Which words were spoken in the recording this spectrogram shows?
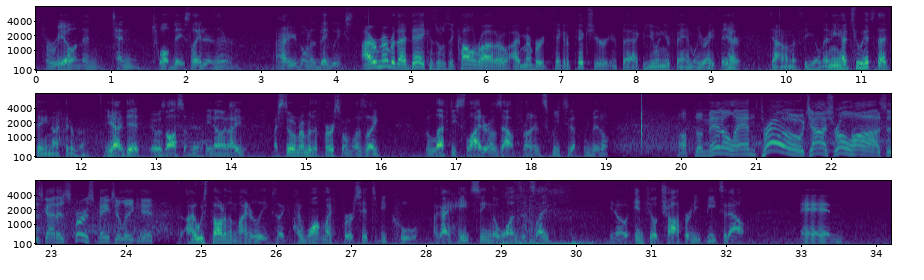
for real. And then 10, 12 days later, they're all right, you're going to the big leagues. I remember that day because it was in Colorado. I remember taking a picture, in fact, you and your family right there yeah. down on the field. And you had two hits that day, knocked in a run. Yeah, I did. It was awesome. Yeah. You know, and I, I still remember the first one was like the lefty slider. I was out front and squeaked it up the middle. Up the middle and throw. Josh Rojas has got his first major league hit. I always thought in the minor leagues, like, I want my first hit to be cool. Like, I hate seeing the ones that's like, you know, infield chopper and he beats it out and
